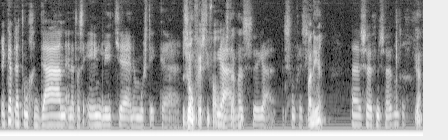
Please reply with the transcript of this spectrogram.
ik heb dat toen gedaan en het was één liedje en dan moest ik. eh, Zongfestival ja, was dat. was eh, ja, het Songfestival. Wanneer? Eh, 77. Ja.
